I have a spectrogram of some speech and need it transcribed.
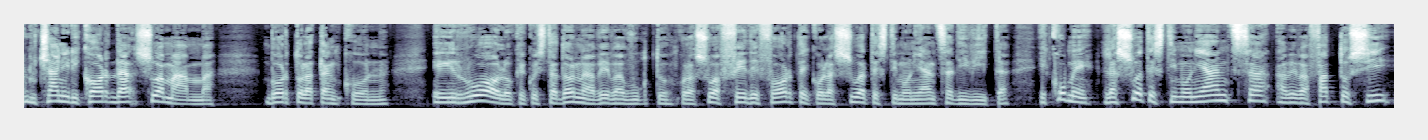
Luciani ricorda sua mamma, Bortola Tancon, e il ruolo che questa donna aveva avuto con la sua fede forte e con la sua testimonianza di vita e come la sua testimonianza aveva fatto sì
